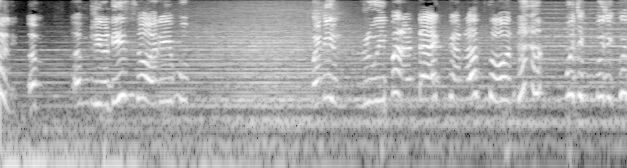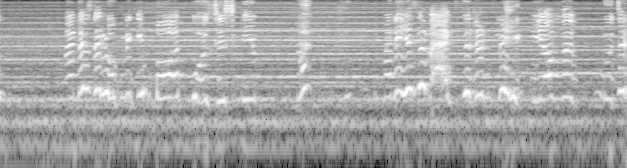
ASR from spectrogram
आई एम रियली वो मनी रूही पर अटैक कर रहा मुझे मुझे कुछ, मैंने उसे रोकने की बहुत कोशिश की। मैंने ये सब एक्सीडेंट नहीं किया, मैं, मुझे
